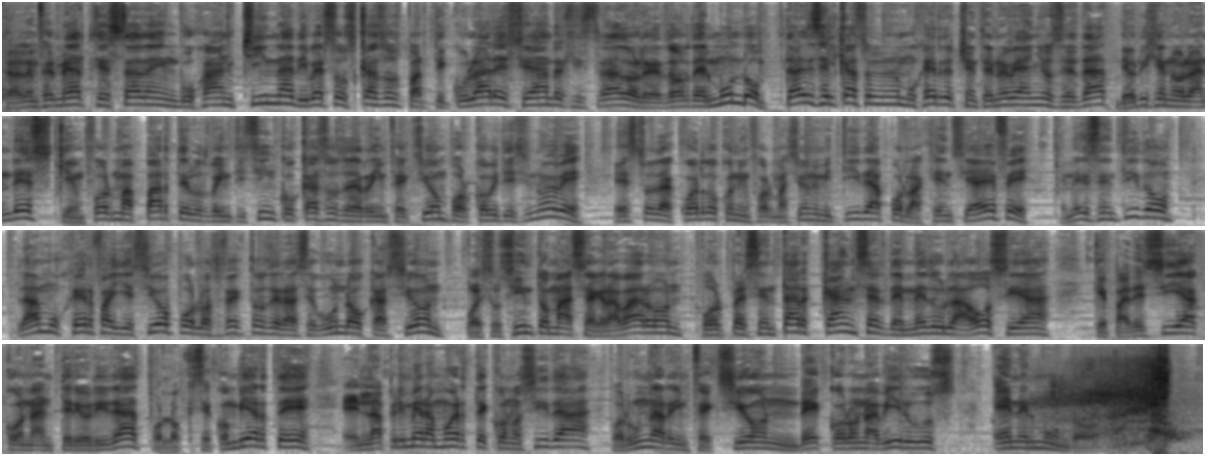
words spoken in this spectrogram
Tras la enfermedad gestada en Wuhan, China, diversos casos particulares se han registrado alrededor del mundo. Tal es el caso de una mujer de 89 años de edad de origen holandés, quien forma parte de los 25 casos de reinfección por COVID-19. Esto de acuerdo con información emitida por la agencia EFE. En ese sentido, la mujer falleció por los efectos de la segunda ocasión, pues sus síntomas se agravaron por presentar cáncer de médula ósea que padecía con anterioridad, por lo que se convierte en la primera muerte conocida por una reinfección de coronavirus en el mundo.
